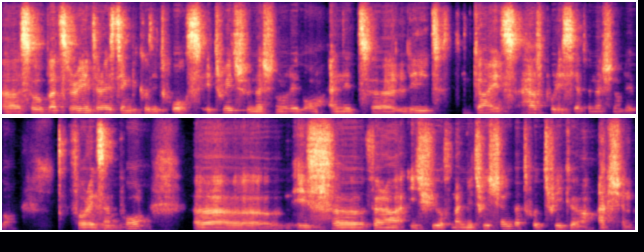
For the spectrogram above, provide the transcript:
Uh, so that's very interesting because it works, it reaches the national level and it uh, leads, it guides health policy at the national level. For example, uh, if there are issues of malnutrition that will trigger action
